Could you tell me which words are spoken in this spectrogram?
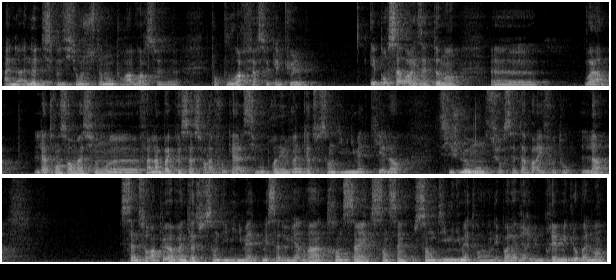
à, notre disposition, justement, pour, avoir ce, pour pouvoir faire ce calcul. Et pour savoir exactement, euh, voilà, la transformation, euh, enfin l'impact que ça sur la focale, si vous prenez le 24-70 mm qui est là, si je le monte sur cet appareil photo là, ça ne sera plus un 24-70 mm, mais ça deviendra un 35, 105 ou 110 mm. on n'est pas à la virgule près, mais globalement,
